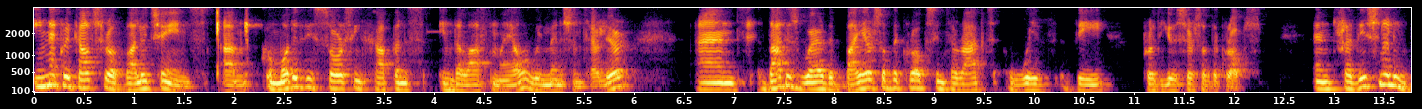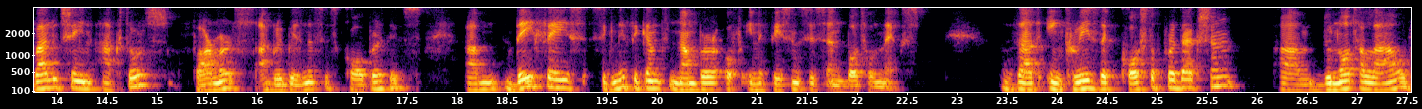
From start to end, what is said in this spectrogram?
In agricultural value chains, um, commodity sourcing happens in the last mile we mentioned earlier. And that is where the buyers of the crops interact with the producers of the crops. And traditionally, value chain actors, farmers, agribusinesses, cooperatives, um, they face significant number of inefficiencies and bottlenecks that increase the cost of production, um, do not allow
